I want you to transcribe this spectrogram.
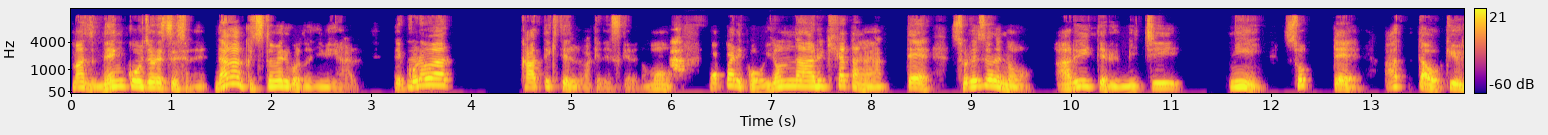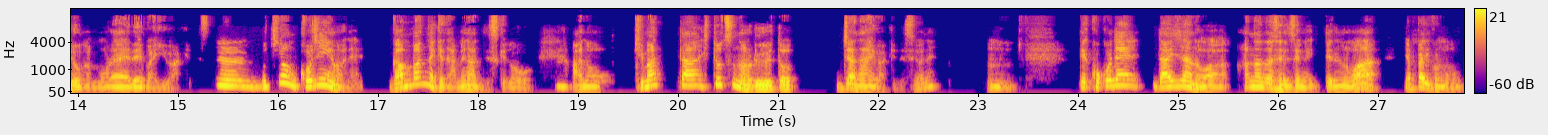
まず年功序列ですよね。長く勤めることに意味がある。で、これは変わってきてるわけですけれども、やっぱりこう、いろんな歩き方があって、それぞれの歩いてる道に沿って合ったお給料がもらえればいいわけです。うん。もちろん個人はね、頑張んなきゃダメなんですけどうん、あの、決まった一つのルートじゃないわけですよね。うん。で、ここで大事なのは、花田先生が言ってるのは、やっぱりこの、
